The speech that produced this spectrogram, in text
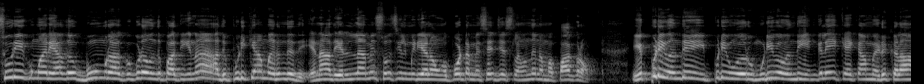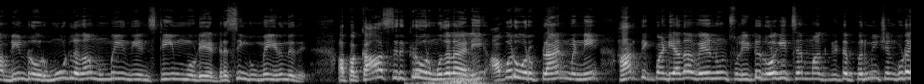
சூரியகுமார் யாதவ் பூம்ராக்கு கூட வந்து பார்த்தீங்கன்னா அது பிடிக்காம இருந்தது. ஏன்னா அது எல்லாமே சோஷியல் மீடியாவில் அவங்க போட்ட மெசேஜஸில் வந்து நம்ம பார்க்குறோம் எப்படி வந்து இப்படி ஒரு முடிவை வந்து எங்களே கேட்காம எடுக்கலாம் அப்படின்ற ஒரு மூடில் தான் மும்பை இந்தியன்ஸ் டீமுடைய ட்ரெஸ்ஸிங் ரூமே இருந்தது. அப்போ காசு இருக்கிற ஒரு முதலாளி அவர் ஒரு பிளான் பண்ணி ஹார்திக் பாண்டியா தான் வேணும்னு சொல்லிட்டு ரோஹித் சர்மா கிட்ட பெர்மிஷன் கூட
